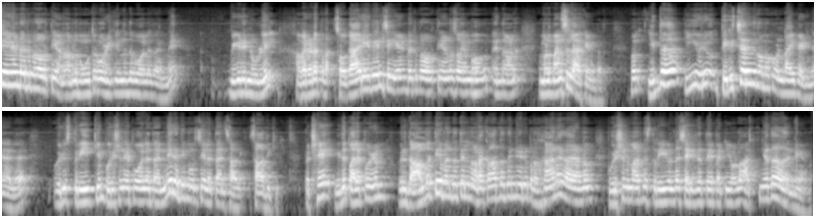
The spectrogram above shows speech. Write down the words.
ചെയ്യേണ്ട ഒരു പ്രവൃത്തിയാണ്. നമ്മൾ മൂത്രം ഒഴിക്കുന്നത് പോലെ തന്നെ വീടിനുള്ളിൽ അവരുടെ സ്വകാര്യതയിൽ ചെയ്യേണ്ട ഒരു പ്രവൃത്തിയാണ് സ്വയംഭോഗം എന്നാണ് നമ്മൾ മനസ്സിലാക്കേണ്ടത്. അപ്പം ഇത് ഈ ഒരു തിരിച്ചറിവ് നമുക്ക് ഉണ്ടായി കഴിഞ്ഞാൽ ഒരു സ്ത്രീക്കും പുരുഷനെ പോലെ തന്നെ രതിമൂർച്ചയിലെത്താൻ സാധി സാധിക്കും. പക്ഷേ ഇത് പലപ്പോഴും ഒരു ദാമ്പത്യ ബന്ധത്തിൽ നടക്കാത്തതിന്റെ ഒരു പ്രധാന കാരണം പുരുഷന്മാർക്ക് സ്ത്രീകളുടെ ശരീരത്തെ പറ്റിയുള്ള അജ്ഞത തന്നെയാണ്.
